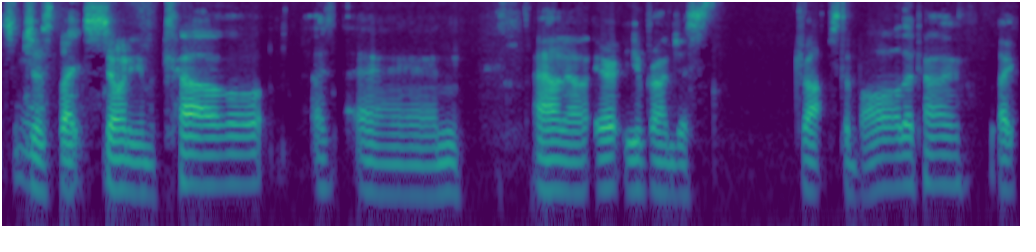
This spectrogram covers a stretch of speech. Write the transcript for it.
It's Yeah. just like Sony uh, and I don't know. Eric Ebron just drops the ball all the time. Like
